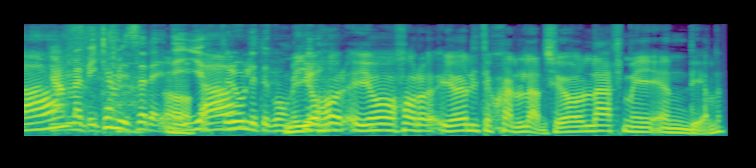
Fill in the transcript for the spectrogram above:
ja. Ja, men vi kan visa dig. Det är jätteroligt att gå Men omkring. jag, har, jag, har, jag är lite självlärd, så jag har lärt mig en del.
